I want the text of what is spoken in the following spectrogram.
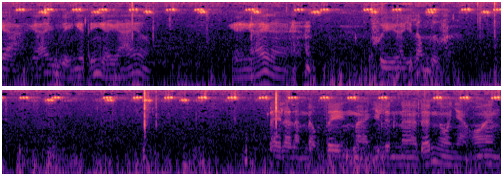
Gà, gái quý vị nghe tiếng gà gái không? Gà gái là Phi gì dữ lắm luôn. Đây là lần đầu tiên mà Di Linh à, đến ngôi nhà hoang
